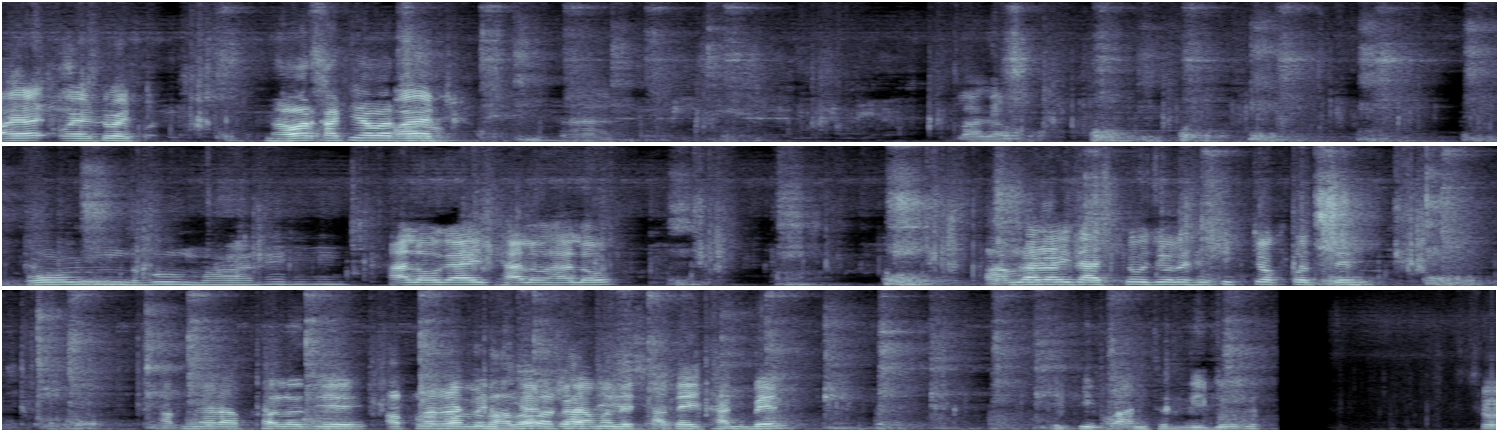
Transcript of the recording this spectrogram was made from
ওয়েট ওয়েট ওয়েট আবার কাটি আবার ওয়েট হ্যাঁ লাগাও। বন্ধু মানে? হ্যালো গাইস হ্যালো হ্যালো আমরা গাইস আজকেও চলেছি টিকটক করতে। আপনারা ফলো দিয়ে আপনারা ভালোবাসা আমাদের সাথেই থাকবেন। দেখি ভিডিও সো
